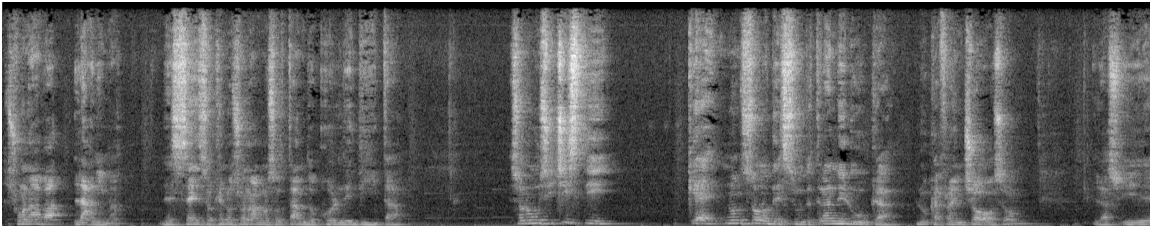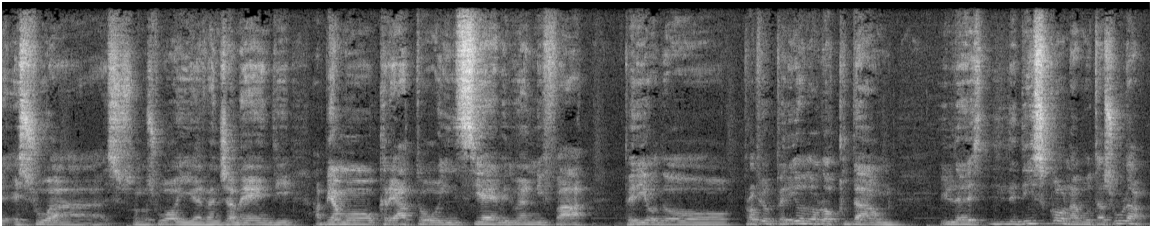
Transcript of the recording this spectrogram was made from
suonava l'anima, nel senso che non suonavano soltanto con le dita. Sono musicisti che non sono del sud, tranne Luca, Luca Francioso, la, sua, sono suoi arrangiamenti. Abbiamo creato insieme due anni fa, periodo, proprio periodo lockdown, il, il disco Una volta sola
